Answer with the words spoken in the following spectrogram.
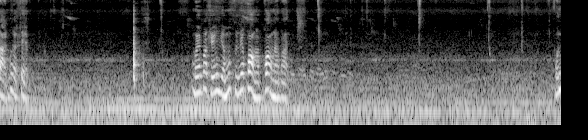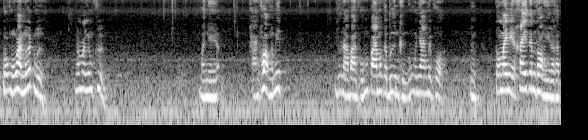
ศาสตร์มันก็เสพเหมือนปลาเข็งเดี๋ยวมันคือเรียกพ้องกับพ้องหนาบ้านฝนตกเมื่อวานมืดมือน้ำวันน้ำคืนมันนี่ขางคล้องกับมิดอยู่หน้าบ้านผมปลามันกระบืนขึ้นผมก็ย่างไม่พอตรงไหนเนี่ยไข่เต็มท้องอีกแล้วครับ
